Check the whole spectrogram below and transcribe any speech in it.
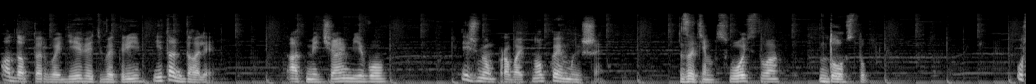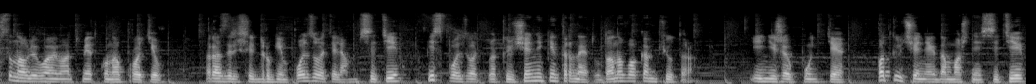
Адаптер V9, V3 и так далее. Отмечаем его и жмем правой кнопкой мыши. Затем свойства, доступ Устанавливаем отметку напротив «Разрешить другим пользователям сети использовать подключение к интернету данного компьютера» и ниже в пункте «Подключение к домашней сети»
